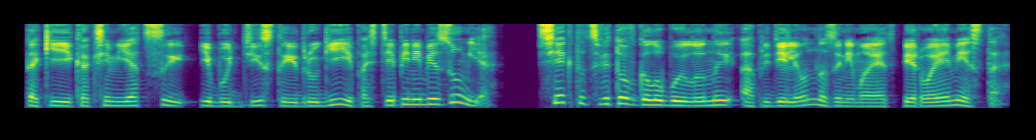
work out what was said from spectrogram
такие как семья Ци и буддисты и другие по степени безумия, секта цветов голубой луны определенно занимает первое место.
